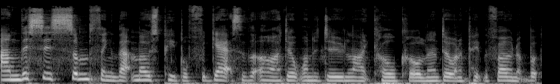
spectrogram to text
And this is something that most people forget. So that, oh, I don't want to do like cold calling. I don't want to pick the phone up. But,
